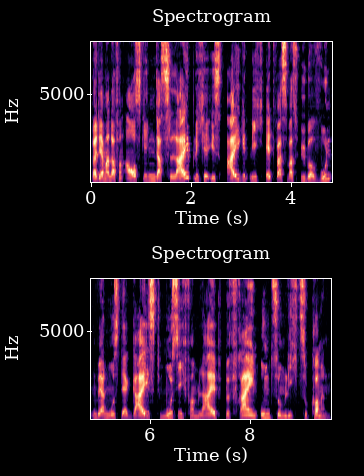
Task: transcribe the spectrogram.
bei der man davon ausging, das Leibliche ist eigentlich etwas, was überwunden werden muss. Der Geist muss sich vom Leib befreien, um zum Licht zu kommen.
